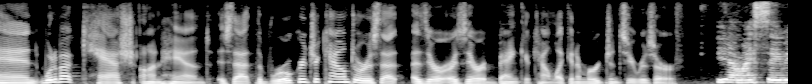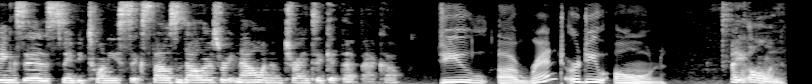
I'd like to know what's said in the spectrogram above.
And what about cash on hand? Is that the brokerage account or is that is there is there a bank account like an emergency reserve? Yeah, my savings is maybe $26,000 right now and I'm trying to get that back up. Do you uh, rent or do you own? I own.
